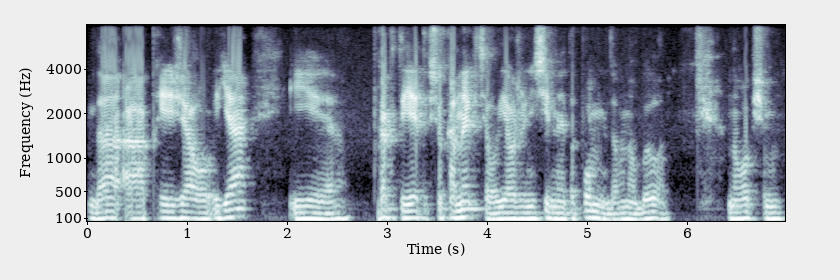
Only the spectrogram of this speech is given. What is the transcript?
да, а приезжал я, и как-то я это все коннектил, я уже не сильно это помню, давно было. Ну, в общем,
